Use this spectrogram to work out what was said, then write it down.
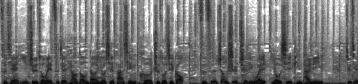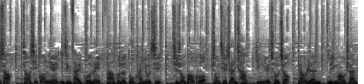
此前一直作为字节跳动的游戏发行和制作机构，此次正式确定为游戏品牌名。据介绍，朝夕光年已经在国内发布了多款游戏，其中包括《终结战场》《音乐球球》《雕人》《灵猫传》《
